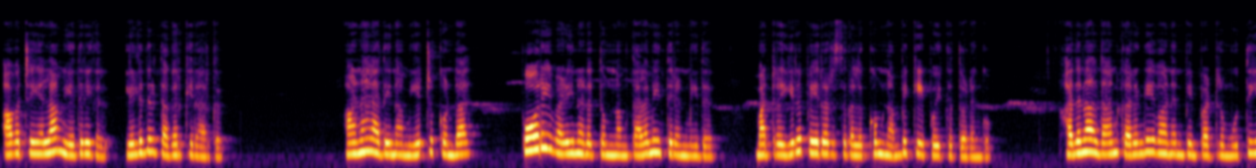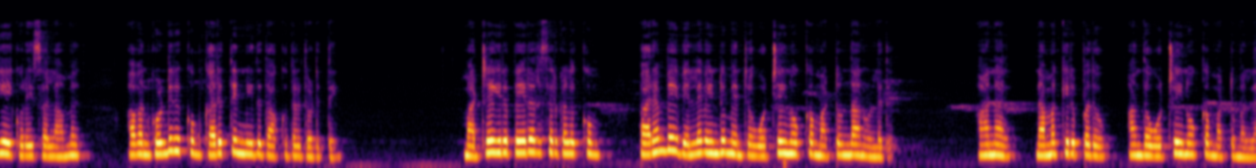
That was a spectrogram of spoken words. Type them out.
அவற்றையெல்லாம் எதிரிகள் எளிதில் தகர்க்கிறார்கள். ஆனால் அதை நாம் ஏற்றுக்கொண்டால் போரை வழிநடத்தும் நம் தலைமை திறன் மீது மற்ற இரு பேரரசுகளுக்கும் நம்பிக்கை பொய்க்கத் தொடங்கும். அதனால்தான் கருங்கைவாணன் பின்பற்றும் உத்தியை குறை சொல்லாமல் அவன் கொண்டிருக்கும் கருத்தின் மீது தாக்குதல் தொடுத்தேன். மற்ற இரு பேரரசர்களுக்கும் பரம்பை வெல்ல வேண்டும் என்ற ஒற்றை நோக்கம் மட்டும்தான் உள்ளது. ஆனால் நமக்கிருப்பதோ அந்த ஒற்றை நோக்கம் மட்டுமல்ல.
